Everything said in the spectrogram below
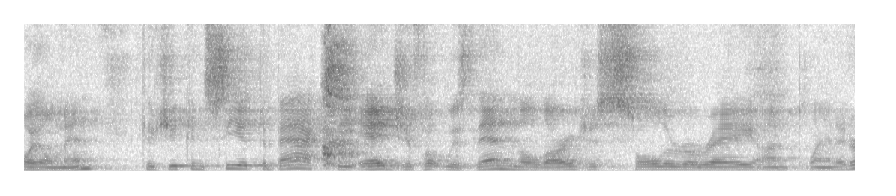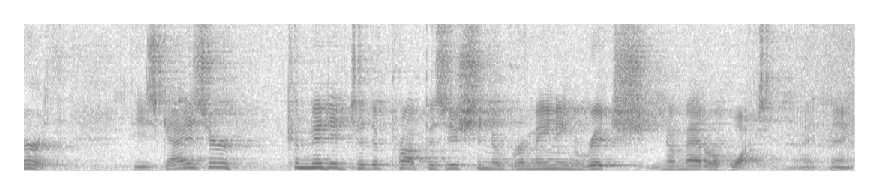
oil men, because you can see at the back the edge of what was then the largest solar array on planet Earth. These guys are committed to the proposition of remaining rich no matter what, I think.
